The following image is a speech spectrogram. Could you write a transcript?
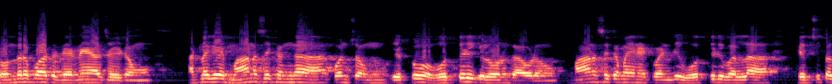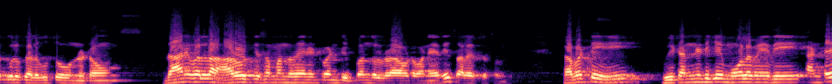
తొందరపాటు నిర్ణయాలు చేయడం అట్లాగే మానసికంగా కొంచెం ఎక్కువ ఒత్తిడికి లోను కావడం మానసికమైనటువంటి ఒత్తిడి వల్ల హెచ్చుతగ్గులు కలుగుతూ ఉండటం దానివల్ల ఆరోగ్య సంబంధమైనటువంటి ఇబ్బందులు రావడం అనేది తలెత్తుతుంది. కాబట్టి వీటన్నిటికీ మూలమేది అంటే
